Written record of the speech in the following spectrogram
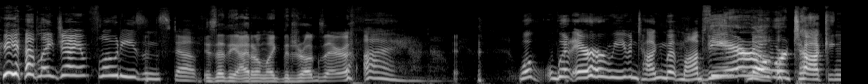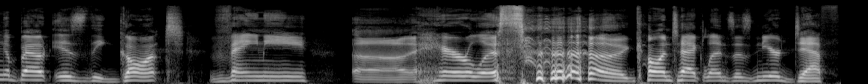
he had like giant floaties and stuff. Is that the I don't like the drugs era? I don't know. What what era are we even talking about? Mob scene? The scene? era No. we're talking about is the gaunt, veiny, uh, hairless, contact lenses, near death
